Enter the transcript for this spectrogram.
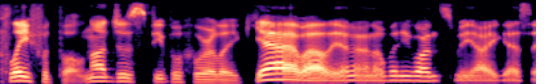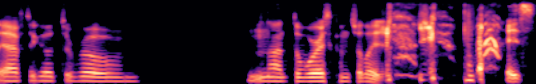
play football, not just people who are like, yeah, well, you know, nobody wants me. I guess I have to go to Rome. Not the worst consolation. prize.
